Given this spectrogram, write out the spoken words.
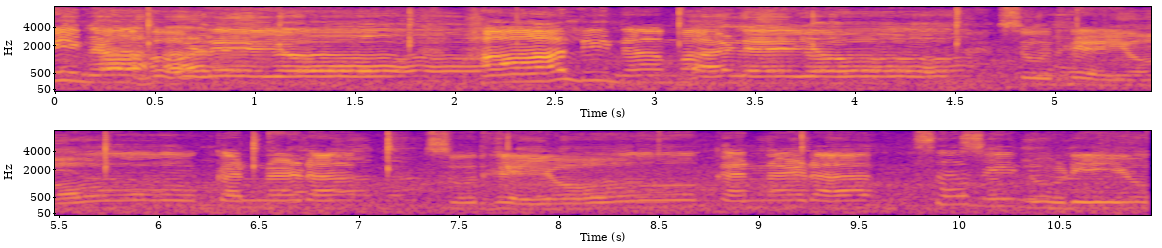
ಜೇನಿನ ಹೊಳೆಯೋ, ಹಾಲಿನ ಮಳೆಯೋ, ಸುಧೆಯೋ ಕನ್ನಡ ಸುಧೆಯೋ ಕನ್ನಡ ಸವಿ ನುಡಿಯೋ.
